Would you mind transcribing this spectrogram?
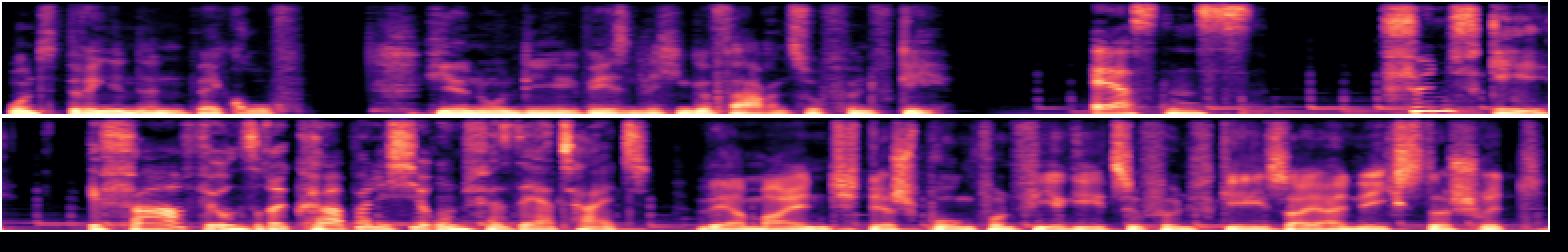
und dringenden Weckruf. Hier nun die wesentlichen Gefahren zu 5G. Erstens. 5G. Gefahr für unsere körperliche Unversehrtheit. Wer meint, der Sprung von 4G zu 5G sei ein nächster Schritt,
